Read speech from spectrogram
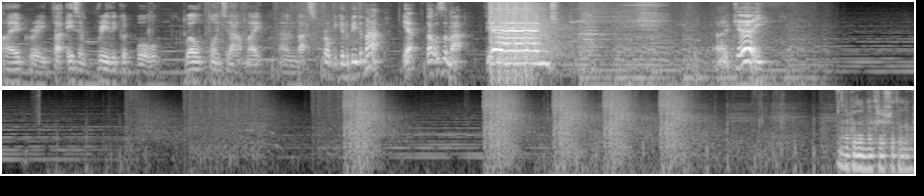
I agree. That is a really good wall. Well pointed out, mate. And that's probably going to be the map. Yep, that was the map. The end! Okay. Я пойду на крышу дома.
